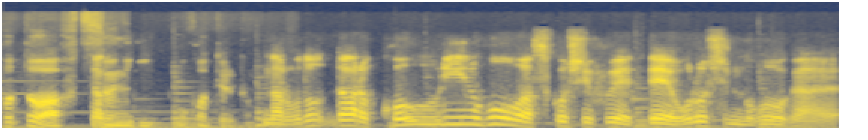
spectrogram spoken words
ことは普通に起こってると思う。なるほど。だから、小売りの方は少し増えて、卸の方が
